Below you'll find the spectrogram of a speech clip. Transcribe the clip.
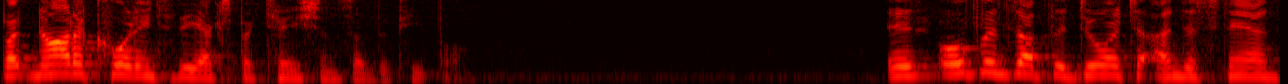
but not according to the expectations of the people. It opens up the door to understand,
